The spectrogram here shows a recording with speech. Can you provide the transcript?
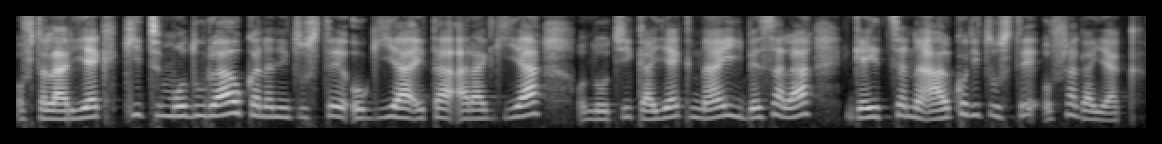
Ostalariek kit modura ukanan dituzte ogia eta aragia, ondotik aiek nahi bezala gehitzen ahalko dituzte osagaiak.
